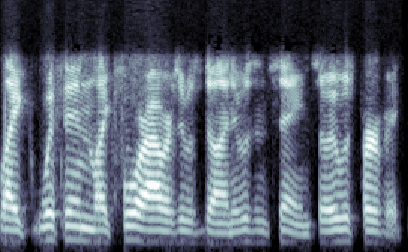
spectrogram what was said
like within like four hours it was done. It was insane. So it was perfect.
